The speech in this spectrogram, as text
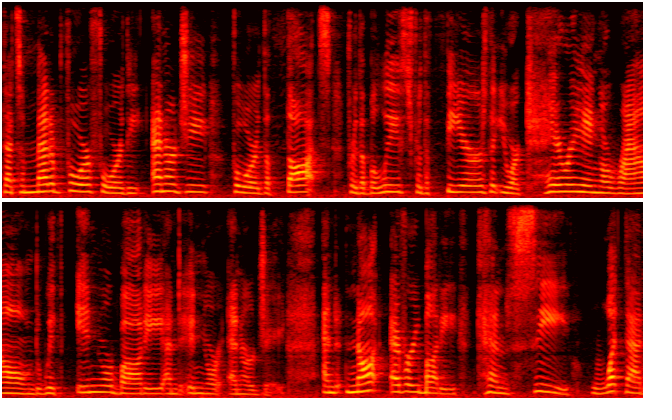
That's a metaphor for the energy, for the thoughts, for the beliefs, for the fears that you are carrying around within your body and in your energy. And not everybody can see what that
